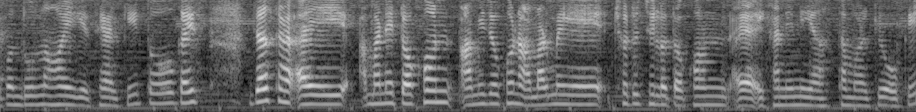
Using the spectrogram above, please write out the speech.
এখন দোলনা হয়ে গেছে আর কি। তো গাইস জাস্ট এই মানে তখন আমি যখন আমার মেয়ে ছোট ছিল, তখন এখানে নিয়ে আসতাম আর কি ওকে।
